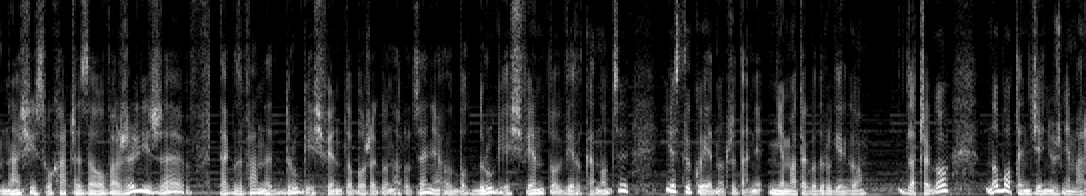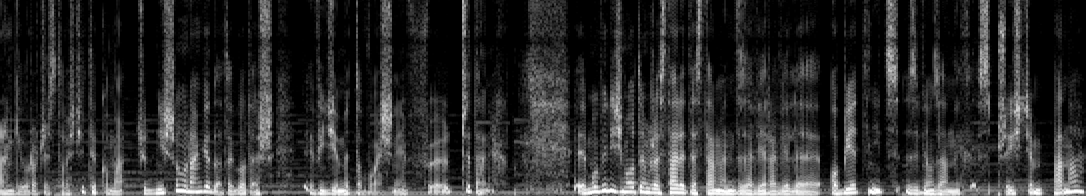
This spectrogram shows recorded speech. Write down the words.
nasi słuchacze zauważyli, że w tak zwane drugie święto Bożego Narodzenia albo drugie święto Wielkanocy jest tylko jedno czytanie, nie ma tego drugiego. Dlaczego? No bo ten dzień już nie ma rangi uroczystości, tylko ma ciut niższą rangę, dlatego też widzimy to właśnie w czytaniach. Mówiliśmy o tym, że Stary Testament zawiera wiele obietnic związanych z przyjściem Pana,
